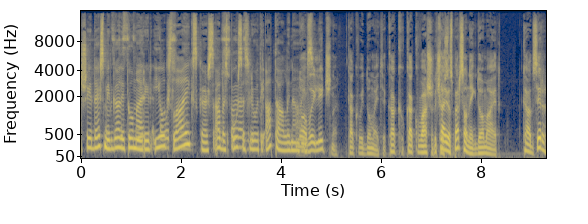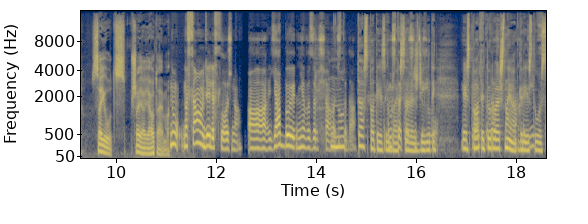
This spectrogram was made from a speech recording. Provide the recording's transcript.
šie desmit gadi tomēr ir ilgs laiks, kas abas puses ļoti attālinās. No, лично, как вы думаете, как, как ваше Kā jūs personīgi domājat, Kādas ir sajūtas šajā jautājumā? Nu, на самом деле сложно. Я бы не возвращалась nu, туда. Tas patiesībā ir sarežģīti. Es pati tur vairs neatgrieztos,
